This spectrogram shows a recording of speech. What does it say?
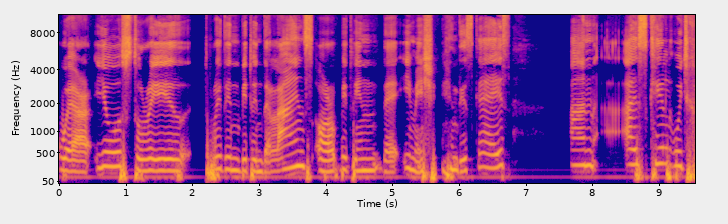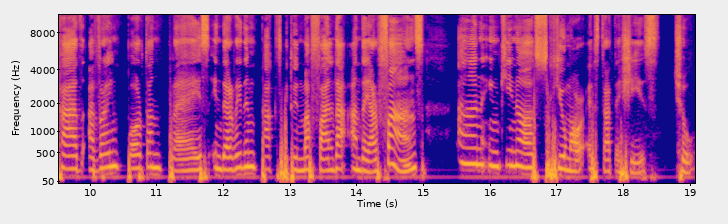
were used to read reading between the lines or between the image in this case, and a skill which had a very important place in the reading pact between Mafalda and their fans, and in Quino's humor strategies too.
